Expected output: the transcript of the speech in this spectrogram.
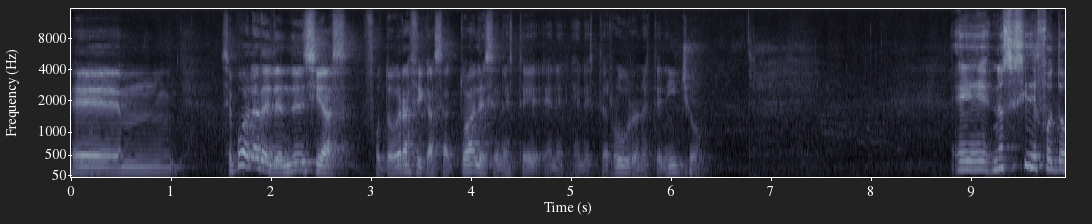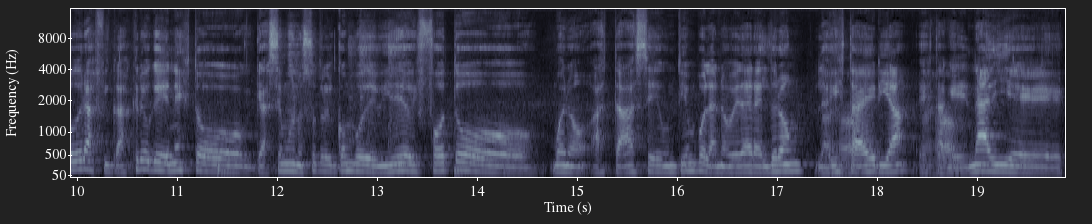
Eh, ¿Se puede hablar de tendencias fotográficas actuales en este, en, en este rubro, en este nicho? Eh, no sé si de fotográficas, creo que en esto que hacemos nosotros el combo de video y foto, bueno, hasta hace un tiempo la novedad era el dron, la Ajá. vista aérea, esta Ajá. que nadie,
